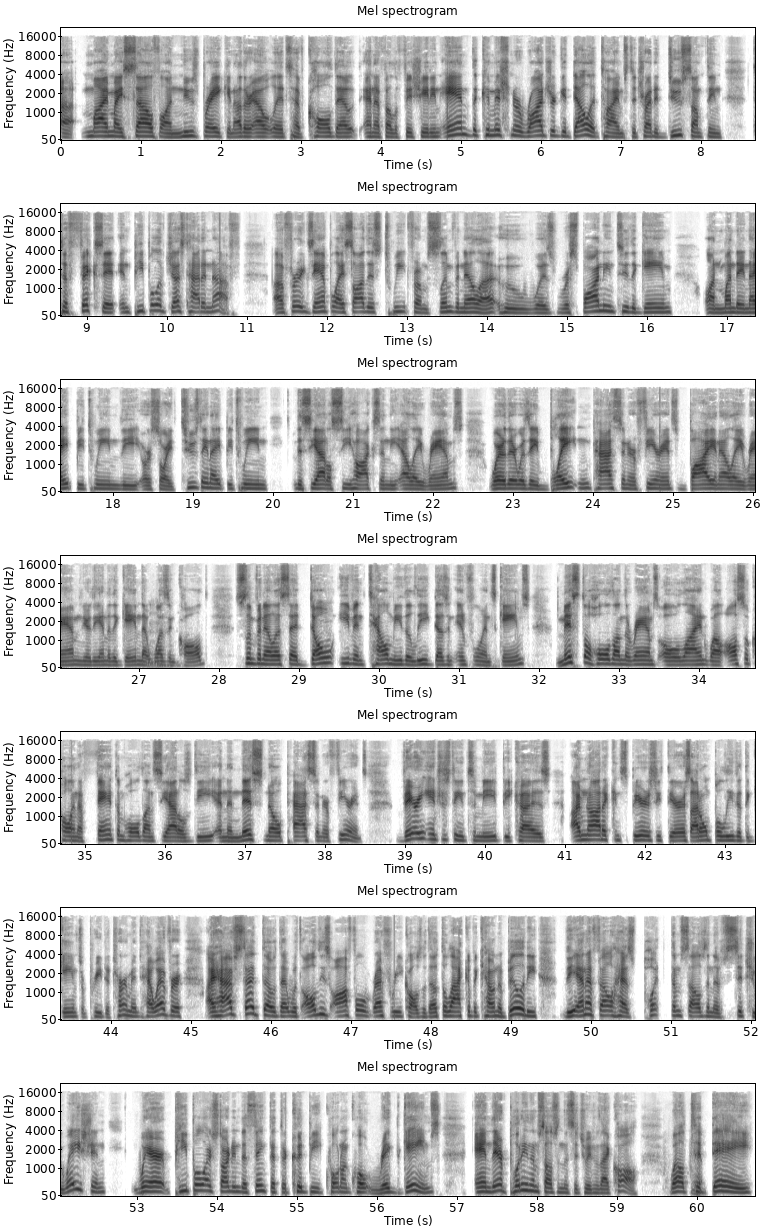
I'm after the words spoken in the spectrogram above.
Uh, my myself on Newsbreak and other outlets have called out NFL officiating and the commissioner Roger Goodell at times to try to do something to fix it, and people have just had enough. Uh, for example, I saw this tweet from Slim Vanilla who was responding to the game on Monday night between the, or sorry, Tuesday night between the Seattle Seahawks and the LA Rams, where there was a blatant pass interference by an LA Ram near the end of the game that mm-hmm. wasn't called. Slim Vanilla said, Don't even tell me the league doesn't influence games. Missed the hold on the Rams O line while also calling a phantom hold on Seattle's D, and then this no pass interference very interesting to me because I'm not a conspiracy theorist. I don't believe that the games are predetermined. However, I have said though that with all these awful referee calls, without the lack of accountability, the NFL has put themselves in a situation where people are starting to think that there could be quote unquote rigged games and they're putting themselves in the situation with that call. Well, today,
